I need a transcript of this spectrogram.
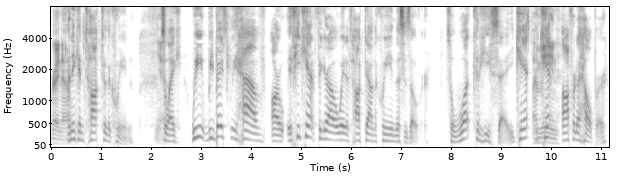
right now. and he can talk to the queen. yeah. So like we we basically have our if he can't figure out a way to talk down the queen, this is over. So what could he say? He can't. He I can't offer to help her.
